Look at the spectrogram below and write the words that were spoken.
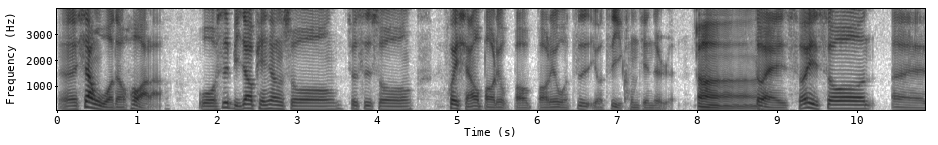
呃，像我的话啦。我是比较偏向说，就是说会想要保留保保留我自有自己空间的人，嗯，对，所以说，呃，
